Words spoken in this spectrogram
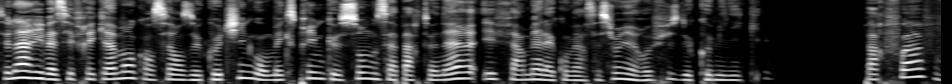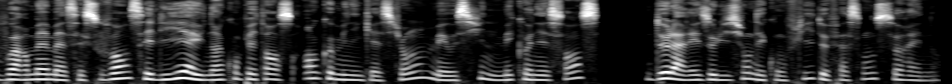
Cela arrive assez fréquemment qu'en séance de coaching, on m'exprime que son ou sa partenaire est fermé à la conversation et refuse de communiquer. Parfois, voire même assez souvent, c'est lié à une incompétence en communication, mais aussi une méconnaissance de la résolution des conflits de façon sereine.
